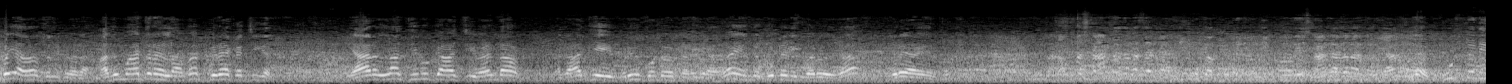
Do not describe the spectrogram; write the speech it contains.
இப்பயும் அதான் சொல்லிட்டு வரேன். அது மாத்திரம் இல்லாம பிற கட்சிகள். யாரெல்லாம் திமுக ஆட்சி வேண்டாம் அந்த ஆட்சியை முடிவு கொண்டு வரணும்னு நினைக்கிறாங்க எங்க கூட்டணிக்கு முறையாக இருக்கும். ஸ்ட்ராங்கா தானே சார் இருக்கு. திமுக கூட்டணி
